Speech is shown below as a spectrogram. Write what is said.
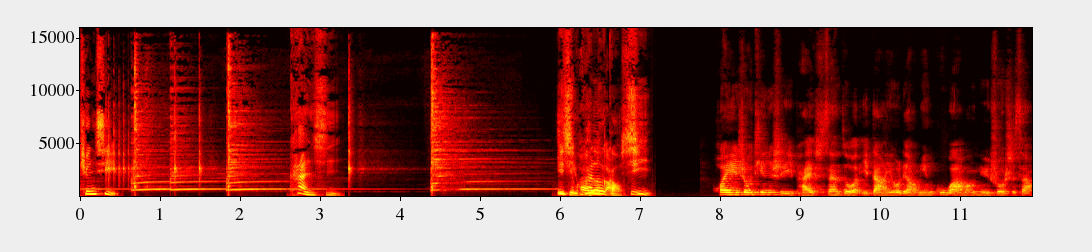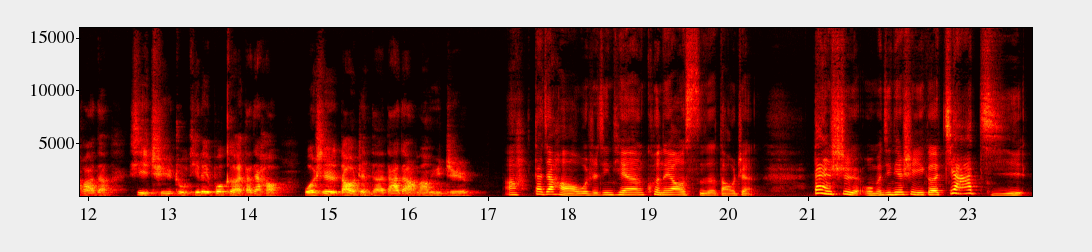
听戏、看戏。一起快乐搞戏，欢迎收听十一排十三座一档由两名孤寡猛女说十三话的戏曲主题类播客。大家好，我是导诊的搭档王玉直啊。大家好，我是今天困得要死的导诊。但是我们今天是一个加急，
